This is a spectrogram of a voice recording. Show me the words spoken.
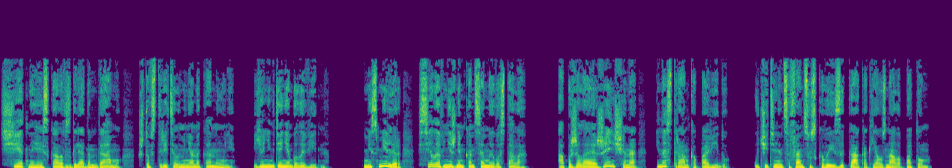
Тщетно я искала взглядом даму, что встретила меня накануне. Ее нигде не было видно. Мисс Миллер села в нижнем конце моего стола, а пожилая женщина, иностранка по виду, учительница французского языка, как я узнала потом,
